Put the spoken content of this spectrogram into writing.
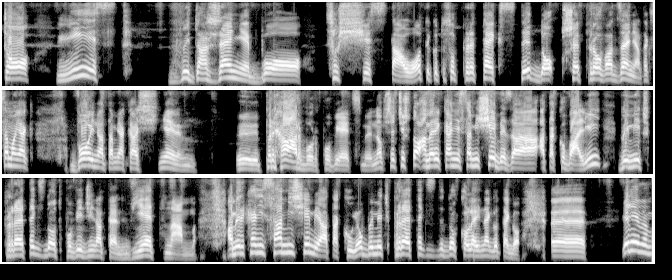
To nie jest wydarzenie, bo coś się stało, tylko to są preteksty do przeprowadzenia. Tak samo jak wojna tam jakaś, nie wiem, y, Pearl Harbor powiedzmy. No przecież to Amerykanie sami siebie zaatakowali, by mieć pretekst do odpowiedzi na ten Wietnam. Amerykanie sami siebie atakują, by mieć pretekst do kolejnego tego. E, ja nie wiem,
